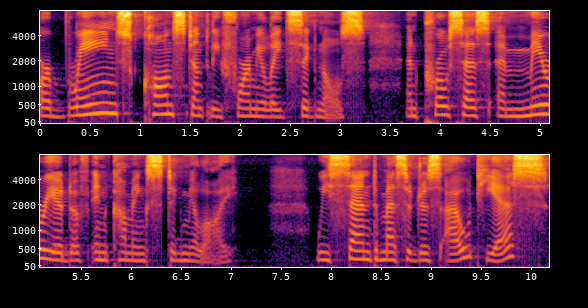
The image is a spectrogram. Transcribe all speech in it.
our brains constantly formulate signals and process a myriad of incoming stimuli. We send messages out, yes,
